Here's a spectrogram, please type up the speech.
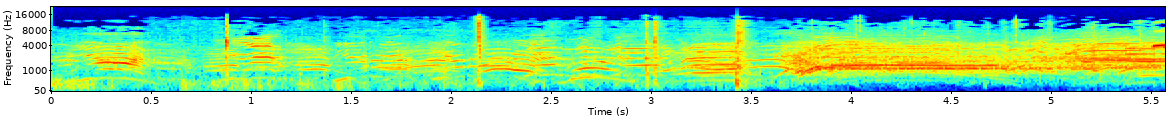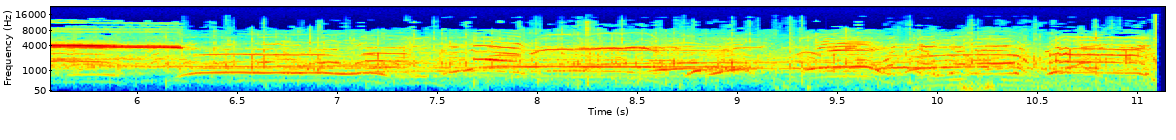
Yes!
